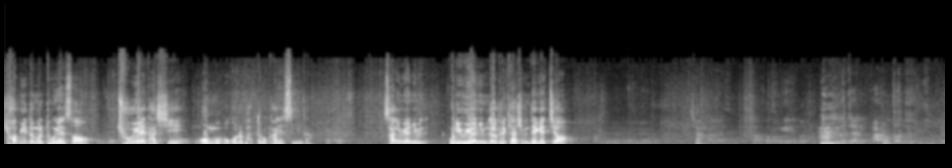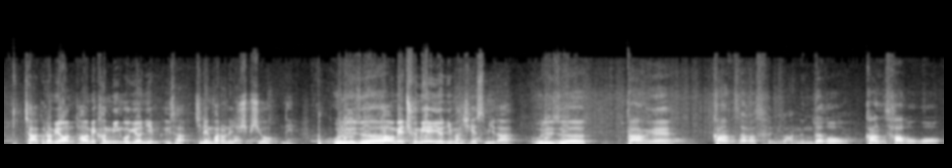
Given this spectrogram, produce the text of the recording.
협의 등을 통해서 추후에 다시 업무 보고를 받도록 하겠습니다. 상임위원님, 우리 위원님들 그렇게 하시면 되겠죠? 자, 자 그러면 다음에 강민국 의원님 의사 진행 발언해 주십시오. 네. 우리 저 다음에 추미애 의원님 하시겠습니다. 우리 저 당에 간사가 서임도 안 된다고 간사 보고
